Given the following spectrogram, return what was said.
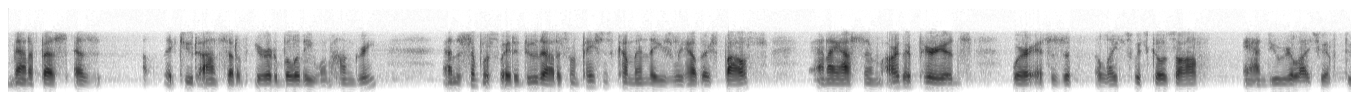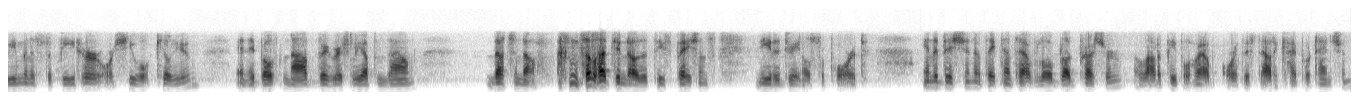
manifests as acute onset of irritability when hungry. And the simplest way to do that is when patients come in, they usually have their spouse, and I ask them, Are there periods where it's as if a light switch goes off and you realize you have three minutes to feed her or she will kill you? And they both nod vigorously up and down that's enough to let you know that these patients need adrenal support. In addition, if they tend to have low blood pressure, a lot of people who have orthostatic hypotension,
